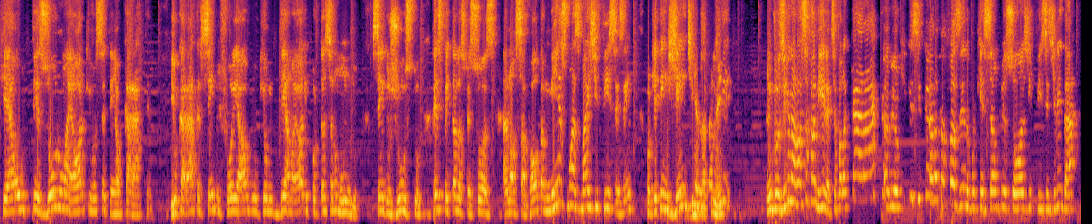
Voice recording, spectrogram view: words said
que é o tesouro maior que você tem, é o caráter. E o caráter sempre foi algo que eu dei a maior importância no mundo, sendo justo, respeitando as pessoas à nossa volta, mesmo as mais difíceis, hein? Porque tem gente, inclusive, inclusive na nossa família, que você fala: caraca, meu, o que, que esse cara tá fazendo? Porque são pessoas difíceis de lidar,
